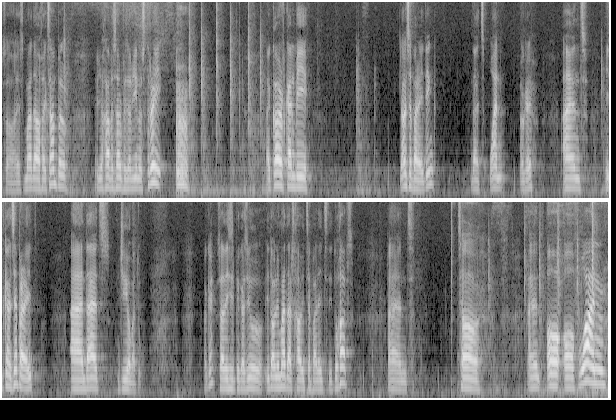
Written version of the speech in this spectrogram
So as a matter of example, if you have a surface of genus 3, a curve can be non-separating, that's 1, okay? And it can separate, and that's g over 2. Okay, so this is because you it only matters how it separates the two halves, and so and O of one.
